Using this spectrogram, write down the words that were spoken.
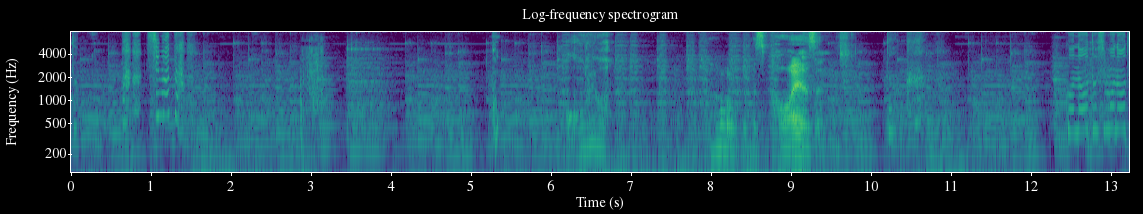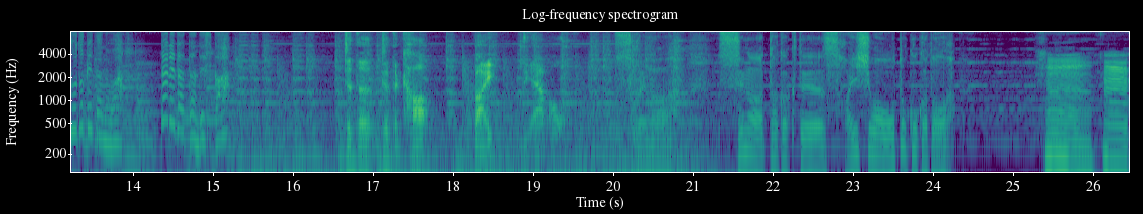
とあしまった！これは。Oh, it was poisoned. 毒。この落とし物を届けたのは誰だったんですか？Did the did the cop bite the apple? それが背が高くて最初は男かとHmm. Hmm.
